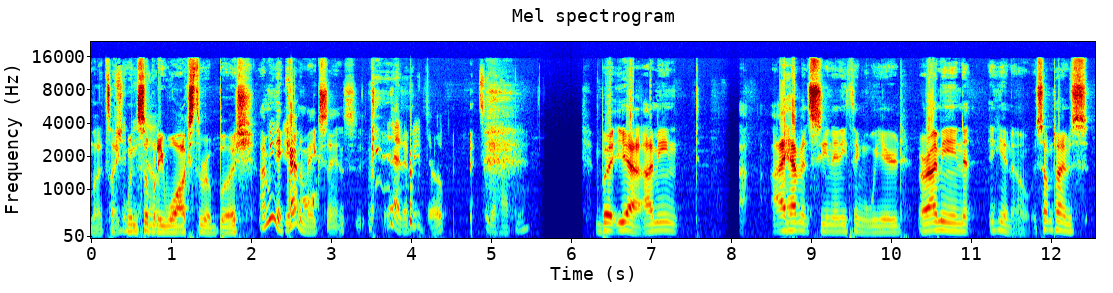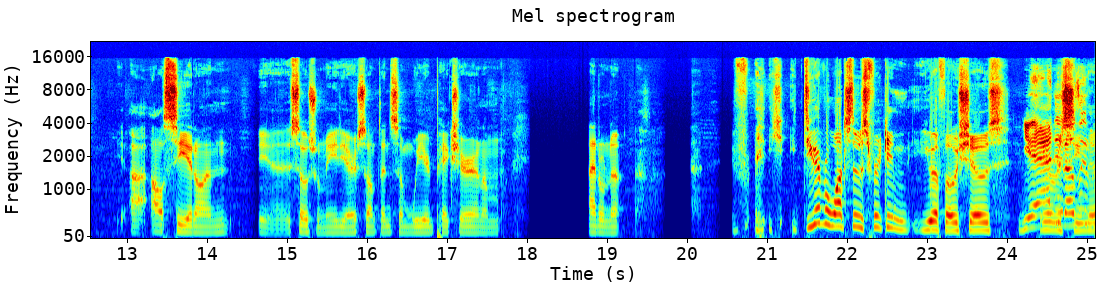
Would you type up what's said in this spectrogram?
Well, it's That like when somebody dope. walks through a bush. I mean, it Yeah. kind of makes sense. Yeah, that'd be dope. See that. But yeah, I mean, I- haven't seen anything weird. Or I mean, you know, sometimes I'll see it on you know, social media or something, some weird picture, and I'm, I don't know. If- Do you ever watch those freaking UFO shows? Yeah, dude, I was about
